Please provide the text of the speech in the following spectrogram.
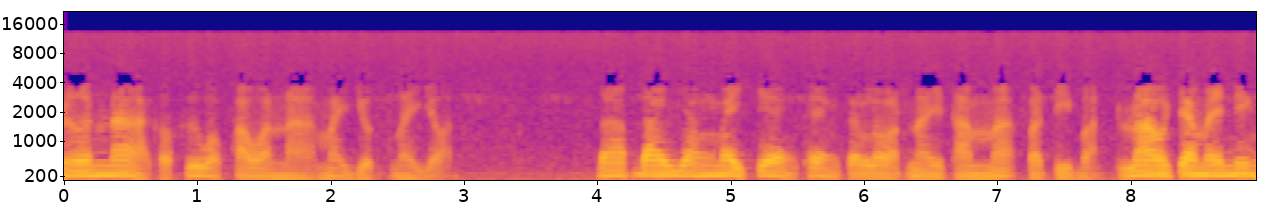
เดินหน้าก็คือว่าภาวนาไม่หยุดไม่หย่อนดาบใดยังไม่แจ้งแทงตลอดในธรรมปฏิบัติ เราจะไม่นิ่ง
